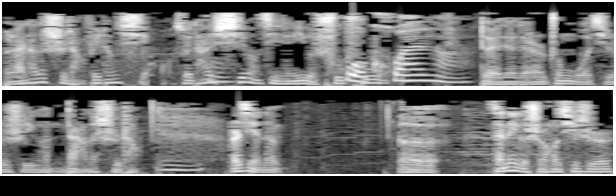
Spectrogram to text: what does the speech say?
本来它的市场非常小，所以他希望进行一个输出拓宽啊。对对对，而中国其实是一个很大的市场。嗯，而且呢，呃。在那个时候，其实，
